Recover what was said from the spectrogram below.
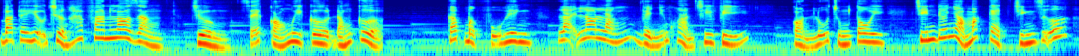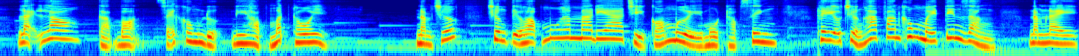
và thầy hiệu trưởng Hafan lo rằng trường sẽ có nguy cơ đóng cửa. Các bậc phụ huynh lại lo lắng về những khoản chi phí, còn lũ chúng tôi, chín đứa nhỏ mắc kẹt chính giữa lại lo cả bọn sẽ không được đi học mất thôi. Năm trước, trường tiểu học Muhammadia chỉ có 11 học sinh. Thầy hiệu trưởng Hafan không mấy tin rằng năm nay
